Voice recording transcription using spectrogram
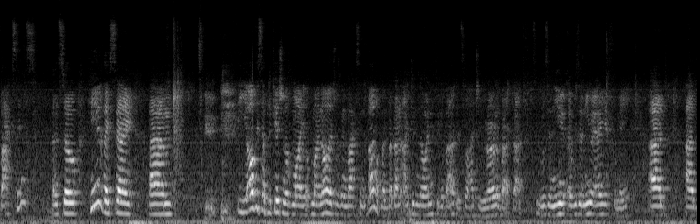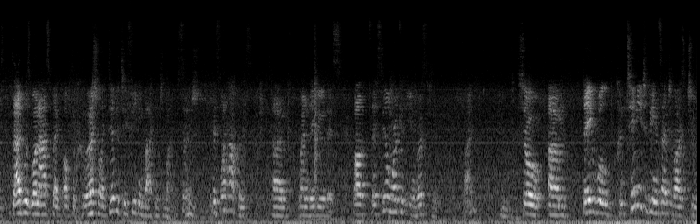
vaccines, and so here they say um, the obvious application of my of my knowledge was in vaccine development, but then I didn't know anything about it, so I had to learn about that. So it was a new it was a new area for me, and and that was one aspect of the commercial activity feeding back into my research. Because what happens um, when they do this? Well, they still work at the university, right? So um, they will continue to be incentivized to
